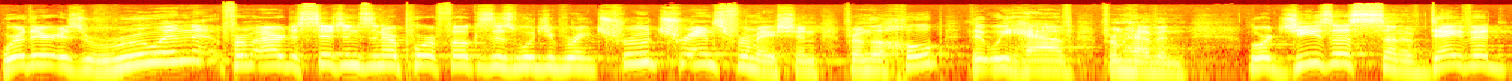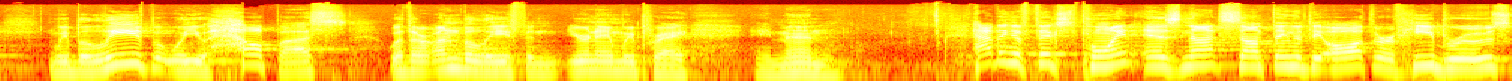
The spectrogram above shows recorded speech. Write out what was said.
Where there is ruin from our decisions and our poor focuses, would you bring true transformation from the hope that we have from heaven? Lord Jesus, Son of David, we believe, but will you help us with our unbelief? In your name we pray. Amen. Having a fixed point is not something that the author of Hebrews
